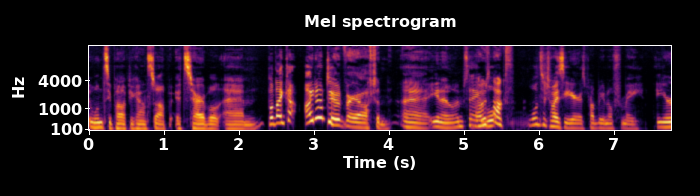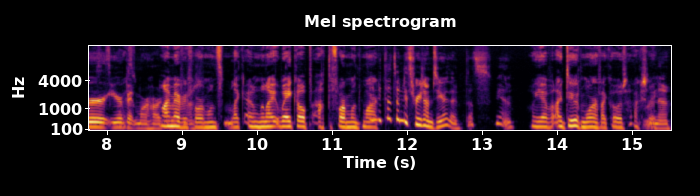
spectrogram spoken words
Once you pop, you can't stop. It's terrible. Um, but like I don't do it very often. Uh, you know, I'm saying one- Botox? once or twice a year is probably enough for me. You're you're a bit more hard. I'm every four months. Like, and when I wake up at the four month mark, That's only three times a year, though. That's you know. Oh yeah, but I'd do it more if I could I actually. know.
